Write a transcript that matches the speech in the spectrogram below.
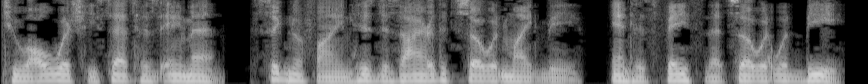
to all which he sets his Amen, signifying his desire that so it might be and his faith that so it would be.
